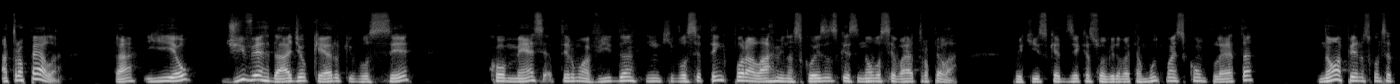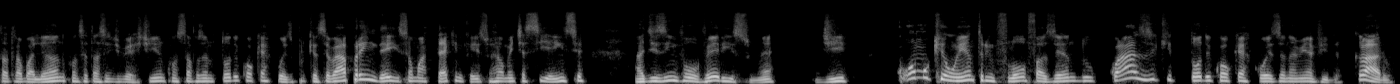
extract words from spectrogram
atropela, tá? E eu de verdade eu quero que você comece a ter uma vida em que você tem que pôr alarme nas coisas, porque senão você vai atropelar. Porque isso quer dizer que a sua vida vai estar muito mais completa, não apenas quando você está trabalhando, quando você está se divertindo, quando você está fazendo toda e qualquer coisa, porque você vai aprender, isso é uma técnica, isso realmente é ciência, a desenvolver isso, né? De como que eu entro em flow fazendo quase que toda e qualquer coisa na minha vida? Claro,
